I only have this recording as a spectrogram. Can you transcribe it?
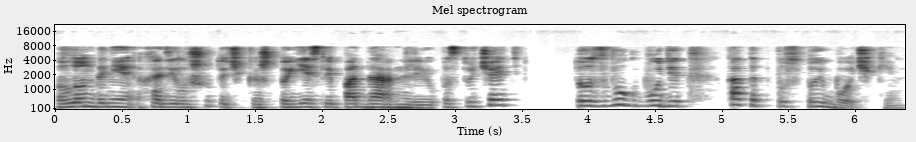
В Лондоне ходила шуточка, что если по Дарнлию постучать, то звук будет как от пустой бочки.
